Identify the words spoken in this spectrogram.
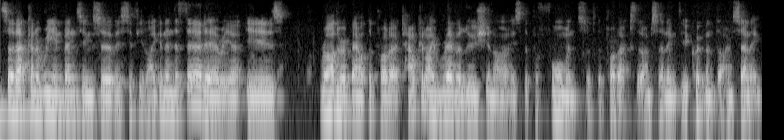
So that kind of reinventing service, if you like. And then the third area is rather about the product. How can I revolutionize the performance of the products that I'm selling, the equipment that I'm selling,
